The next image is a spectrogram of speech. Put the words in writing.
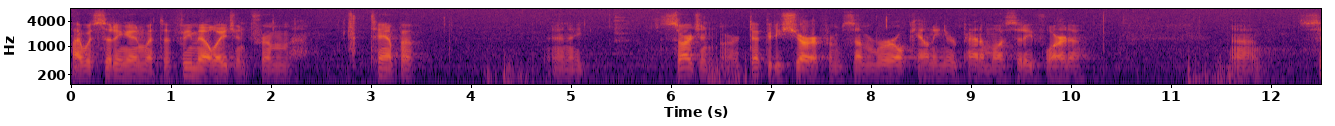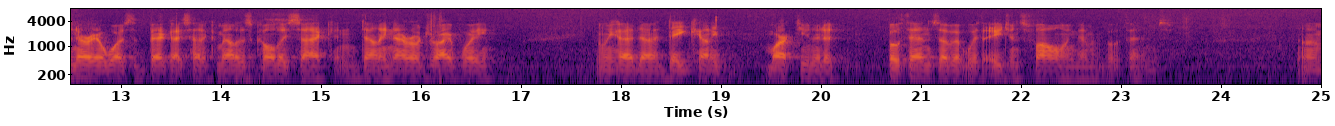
I was sitting in with a female agent from Tampa and a sergeant or deputy sheriff from some rural county near Panama City, Florida. Uh, Scenario was the bad guys had to come out of this cul-de-sac and down a narrow driveway. And we had a Dade County marked unit at both ends of it with agents following them at both ends. Um,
